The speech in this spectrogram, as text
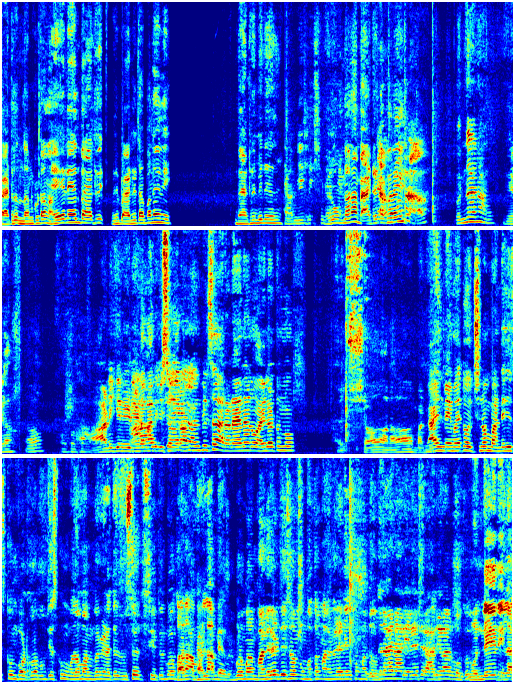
బ్యాటరీ ఉందనుకుంటా ఏ లేదు బ్యాటరీ బ్యాటరీ టప్ అనేది. బ్యాటరీ బి లేదు. ఉందా బ్యాటరీ టప్ ఉందన్నా? ఆడికి నువ్వు హైలైట్ ఉన్నావు. మేమైతే వచ్చినాం బండి తీసుకుని పోటర్లో బుక్ చేసుకుని పోదాం అనుకుని నేనైతే చూస్తే సీట్లు ఇప్పుడు మనం బండి రేట్ చేసాం మొత్తం మనం రేట్ చేసాం నేనైతే రాని ముందే ఇలా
